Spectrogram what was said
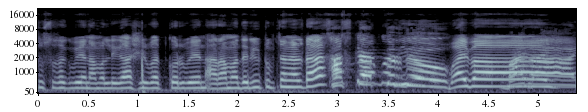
সুস্থ থাকবেন আমার লিগে আশীর্বাদ করবেন আর আমাদের ইউটিউব চ্যানেলটা সাবস্ক্রাইব করে দিও। বাই বাই বাই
